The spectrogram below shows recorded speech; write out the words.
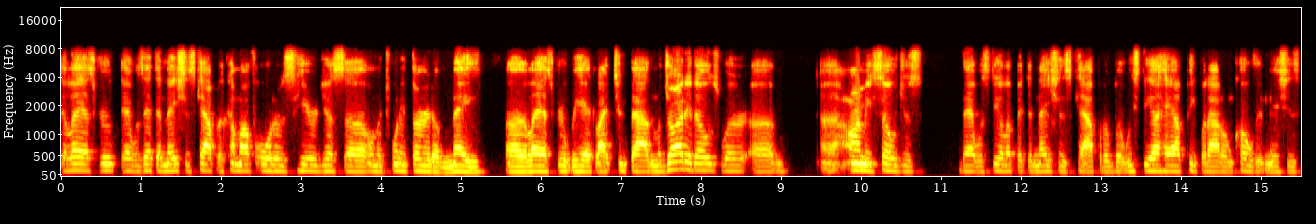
the last group that was at the nation's capital, come off orders here just uh, on the 23rd of May. Uh, the last group we had like 2,000. Majority of those were um, uh, Army soldiers that was still up at the nation's capital, but we still have people out on COVID missions.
